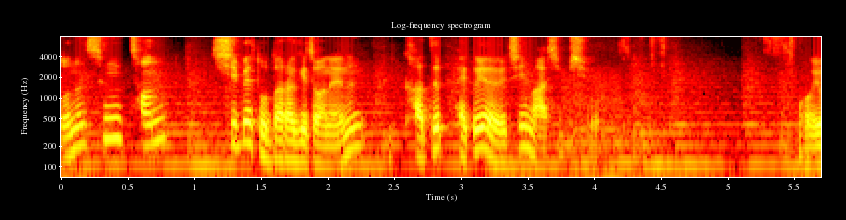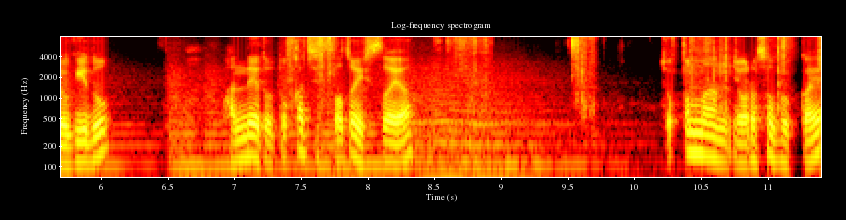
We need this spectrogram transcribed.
또는 승천 10에 도달하기 전에는 이 카드 팩을 열지 마십시오. 어, 여기도 반대도 똑같이 써져 있어요. 조금만 열어서 볼까요?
